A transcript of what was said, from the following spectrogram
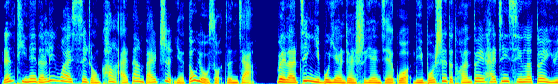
人体内的另外四种抗癌蛋白质也都有所增加。为了进一步验证实验结果，李博士的团队还进行了对于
